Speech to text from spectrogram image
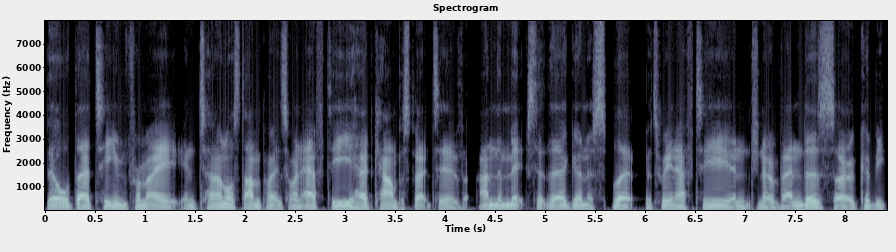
build their team from a internal standpoint, so an FTE headcount perspective, and the mix that they're going to split between FTE and you know vendors. So it could be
